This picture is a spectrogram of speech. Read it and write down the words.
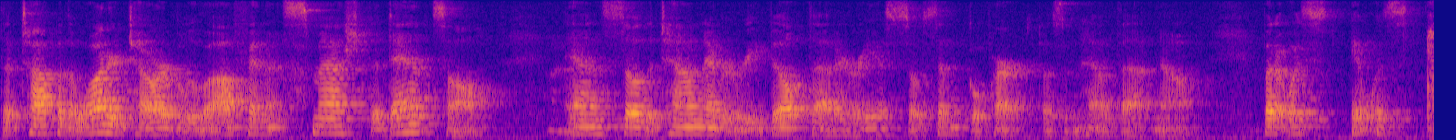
the top of the water tower blew off and it smashed the dance hall. And so the town never rebuilt that area, so Simcoe Park doesn't have that now. But it was it was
